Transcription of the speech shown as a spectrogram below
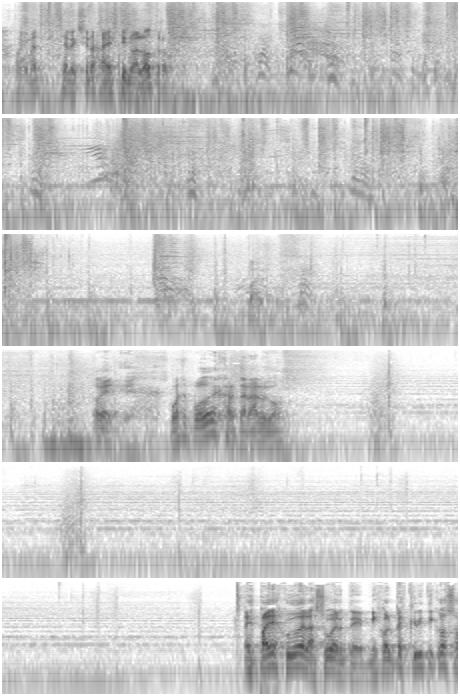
¿Por qué, me seleccionas a este y no al otro? Vale Ok Pues puedo descartar algo Espada y escudo de la suerte. Mis golpes críticos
